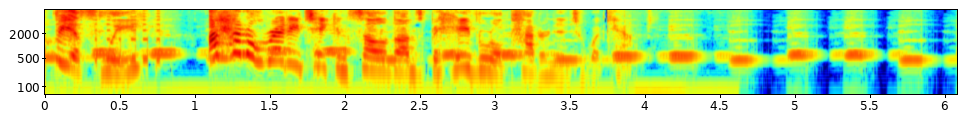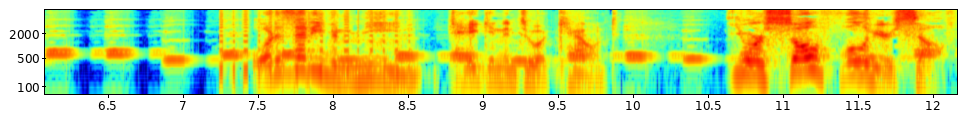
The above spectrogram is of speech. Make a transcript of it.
Obviously, I had already taken Celadon's behavioral pattern into account. What does that even mean, taken into account? You are so full of yourself.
